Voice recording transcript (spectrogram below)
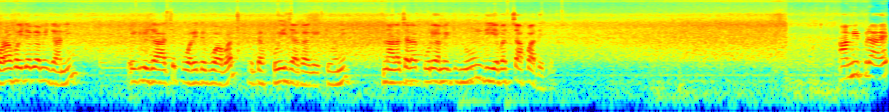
করা হয়ে যাবে, আমি জানি। এগুলো যা আছে পরে দেবো আবার, এটা হয়ে যাক আগে একটুখানি। নাড়াচাড়া করে আমি একটু নুন দিয়ে এবার চাপা দেবো। আমি প্রায়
